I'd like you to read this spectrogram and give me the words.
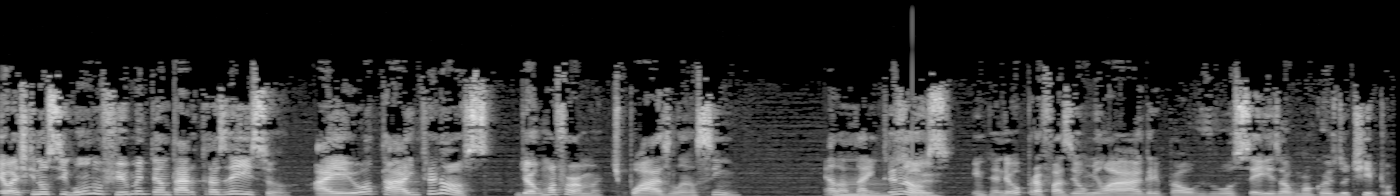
Eu acho que no segundo filme tentaram trazer isso. A Ewa tá entre nós, de alguma forma. Tipo Aslan, assim. Ela tá Hum, entre sei. nós, entendeu? Pra fazer um milagre, pra ouvir vocês, alguma coisa do tipo.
